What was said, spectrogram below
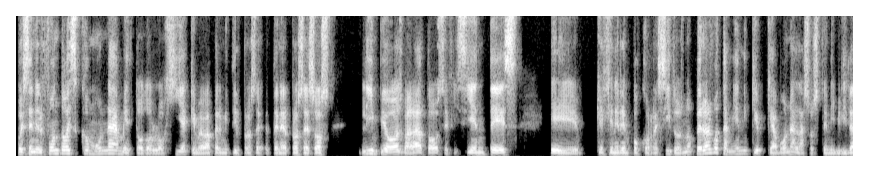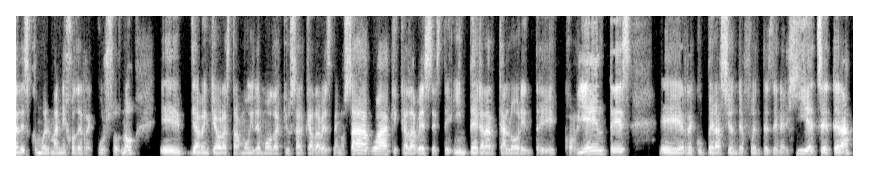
pues en el fondo es como una metodología que me va a permitir tener procesos limpios, baratos, eficientes, eh, que generen pocos residuos, ¿no? Pero algo también que, que, abona la sostenibilidad es como el manejo de recursos, ¿no? Eh, ya ven que ahora está muy de moda que usar cada vez menos agua, que cada vez este, integrar calor entre corrientes, eh, recuperación de fuentes de energía, etcétera.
